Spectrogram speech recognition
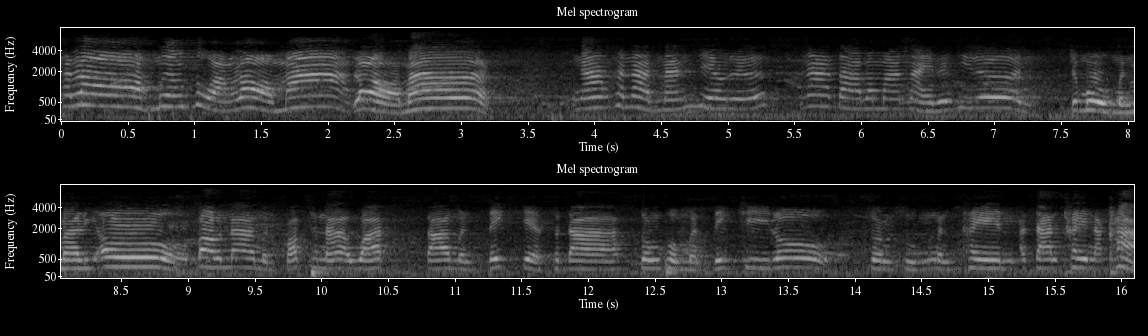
พระรอเมืองสวงหล่อมาก หล่อมาก งามขนาดนั้นเชียวหรือหน้าตาประมาณไหนที่เลื่นจมูกเหมือนมาริโอ เบ้าหน้าเหมือนป๊อปธนวัฒน์ตาเหมือนติ๊กเจษดา ทรงผมเหมือนติ๊กชีโร่ ส่วนสูงเหมือนเทรนอาจารย์เทรนนะคะ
